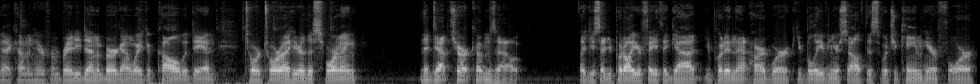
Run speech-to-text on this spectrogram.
Yeah, coming here from Brady Denaburg on Wake Up Call with Dan Tortora here this morning. The depth chart comes out. Like you said, you put all your faith in God, you put in that hard work, you believe in yourself, this is what you came here for.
